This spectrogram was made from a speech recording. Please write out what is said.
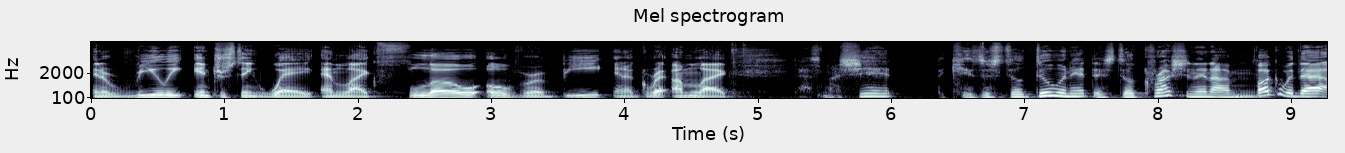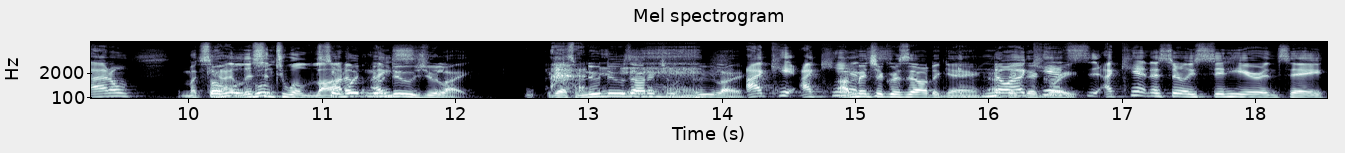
in a really interesting way and like flow over a beat in a great. I'm like, that's my shit. The kids are still doing it. They're still crushing it. I'm mm. fucking with that. I don't. So I who- listen who- to a lot so of what new Ice- dudes you like? You got some new dudes out there. Who you like? I can't. I can't. I mentioned Griselda Gang. No, I, I, can't. si- I can't necessarily sit here and say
